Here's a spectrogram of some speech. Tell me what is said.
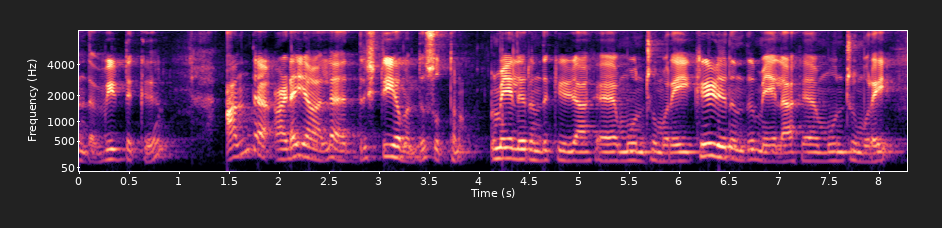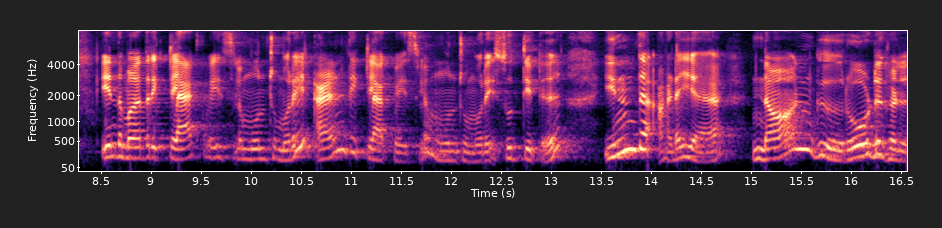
அந்த வீட்டுக்கு அந்த அடையால் திருஷ்டியை வந்து சுற்றணும் மேலிருந்து கீழாக மூன்று முறை கீழிருந்து மேலாக மூன்று முறை. இந்த மாதிரி கிளாக் வைஸில் மூன்று முறை ஆன்டி கிளாக் வைஸில் மூன்று முறை சுற்றிட்டு இந்த அடைய நான்கு ரோடுகள்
